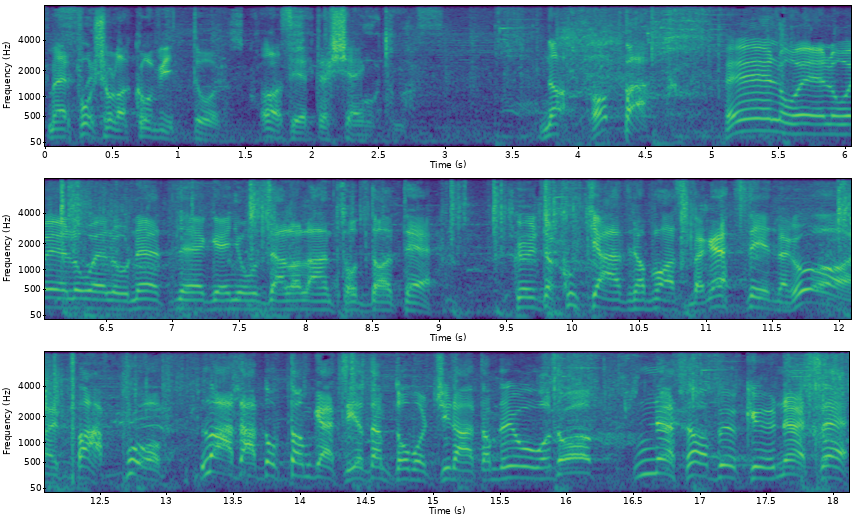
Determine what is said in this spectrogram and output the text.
mert fosol a Covid-tól. Azért te senki. Na, hoppá! Hello, hello, hello, hello, ne, ne genyózzál a láncoddal, te! Közd a kutyádra, bazd meg, ezt meg! Oj, pap, pop! Ládát dobtam, geci, ezt nem tudom, hogy csináltam, de jó volt. Ott! Nesze a bökő, nesze!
